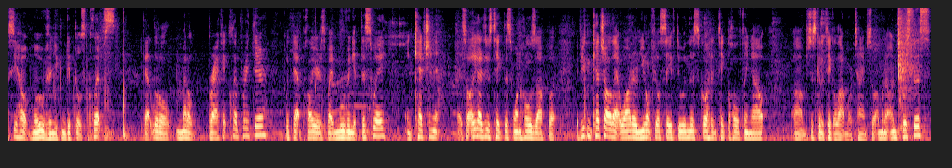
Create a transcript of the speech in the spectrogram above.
see how it moves and you can get those clips, that little metal bracket clip right there with that pliers by moving it this way and catching it. So all you gotta do is take this one hose off, but if you can catch all that water and you don't feel safe doing this, go ahead and take the whole thing out. Um, it's just gonna take a lot more time. So I'm gonna untwist this,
